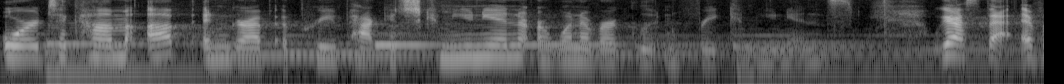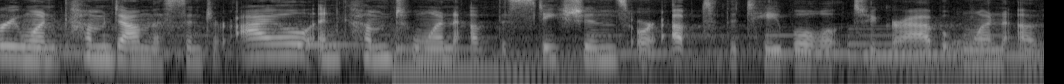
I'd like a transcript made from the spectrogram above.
or to come up and grab a prepackaged communion or one of our gluten free communions. We ask that everyone come down the center aisle and come to one of the stations or up to the table to grab one of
